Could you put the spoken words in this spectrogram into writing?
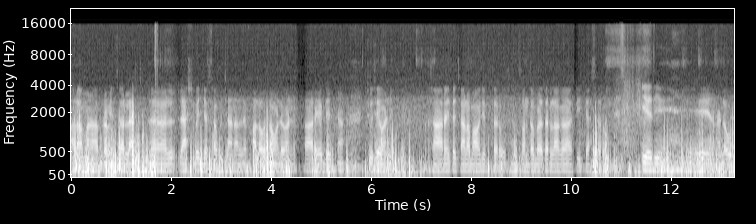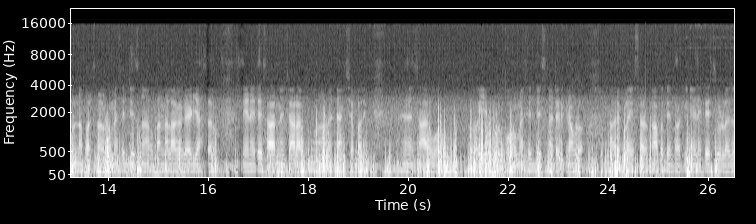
అలా మన Praveen sir last last bencher sub ఛానల్ని ఫాలో అవుతూ ఉండేవాడిని. సార్ ఏది పెట్టినా చూసేవాడిని. సార్ అయితే చాలా బాగా చెప్తారు. సొంత బ్రదర్ లాగా టీచ్ చేస్తారు. ఏది ఏదైనా డౌట్ ఉన్నా పర్సనల్గా మెసేజ్ చేసినా ఒక అన్నలాగా గైడ్ చేస్తారు. నేనైతే సార్ని చాలా థ్యాంక్స్ చెప్పాలి. సార్ ఎప్పుడు మెసేజ్ చేసిన టెలిగ్రామ్లో రిప్లై ఇస్తారు. కాకపోతే ఇంతవరకు నేనే ఫేస్ చూడలేదు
